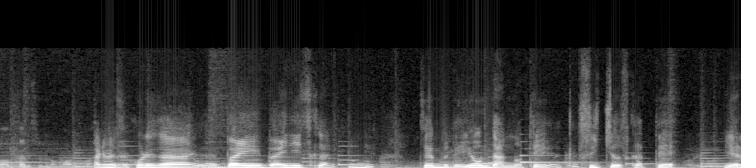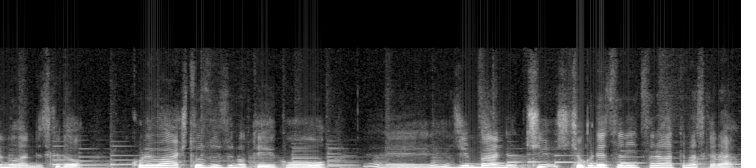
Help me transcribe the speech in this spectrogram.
あったりするのもありますありますこれが倍倍に使う全部で4段のスイッチを使ってやるのがあるんですけどこれは一つずつの抵抗を、えー、順番に直列につながってますから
